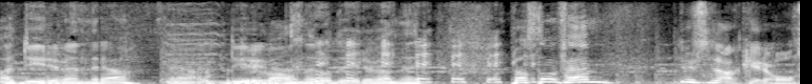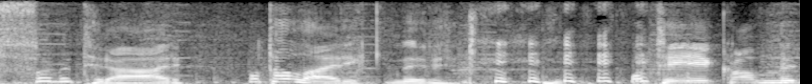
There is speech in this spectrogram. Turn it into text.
Ah, dyrevenner, ja. ja. Dyrevaner og dyrevenner. Plass nummer fem. Du snakker også med trær og tallerkener og tekanner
